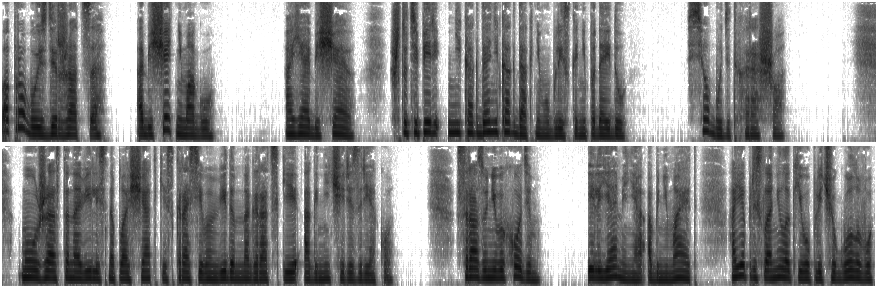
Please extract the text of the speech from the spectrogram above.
Попробую сдержаться. Обещать не могу. А я обещаю, что теперь никогда-никогда к нему близко не подойду. Все будет хорошо. Мы уже остановились на площадке с красивым видом на городские огни через реку. Сразу не выходим. Илья меня обнимает, а я прислонила к его плечу голову,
